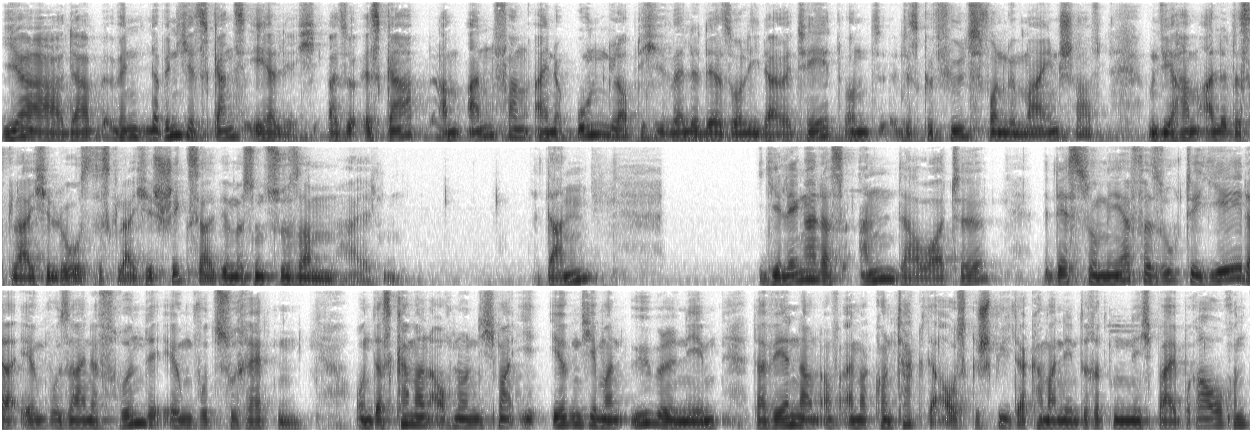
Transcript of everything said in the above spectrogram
Ja, da, wenn, da bin ich jetzt ganz ehrlich. Also es gab am Anfang eine unglaubliche Welle der Solidarität und des Gefühls von Gemeinschaft. Und wir haben alle das gleiche Los, das gleiche Schicksal. Wir müssen zusammenhalten. Dann, je länger das andauerte, desto mehr versuchte jeder irgendwo seine Freunde irgendwo zu retten. Und das kann man auch noch nicht mal irgendjemand übel nehmen. Da werden dann auf einmal Kontakte ausgespielt, da kann man den Dritten nicht bei brauchen.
